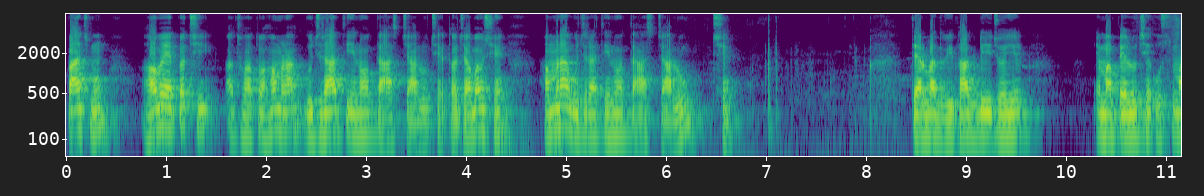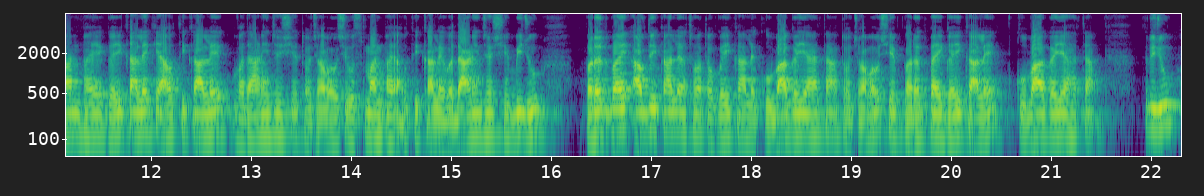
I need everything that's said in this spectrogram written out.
પાંચમું, હવે પછી અથવા તો હમણાં ગુજરાતીનો તાસ ચાલુ છે. તો જવાબ આવશે, હમણાં ગુજરાતીનો તાસ ચાલુ છે. ત્યારબાદ વિભાગ ડી જોઈએ. એમાં પેલું છે, ઉસ્માનભાઈએ ગઈકાલે કે આવતીકાલે વદાણી જશે? તો જવાબ આવશે, ઉસ્માનભાઈ આવતીકાલે વદાણી જશે. બીજું, ભરતભાઈ આવતીકાલે અથવા તો ગઈકાલે કુબા ગયા હતા? તો જવાબ આવશે, ભરતભાઈ ગઈકાલે કુબા ગયા હતા. ત્રીજું,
